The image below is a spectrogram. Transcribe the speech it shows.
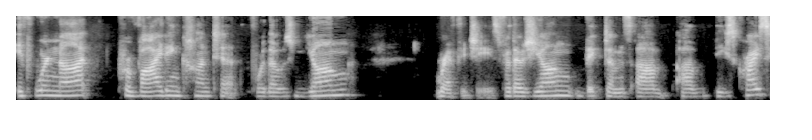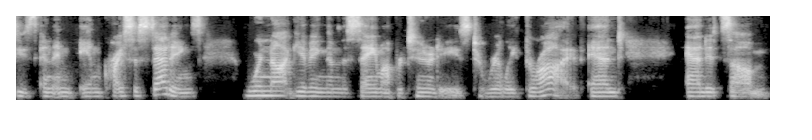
if we're not providing content for those young refugees, for those young victims of, of these crises and in, crisis settings, we're not giving them the same opportunities to really thrive. And and it's um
